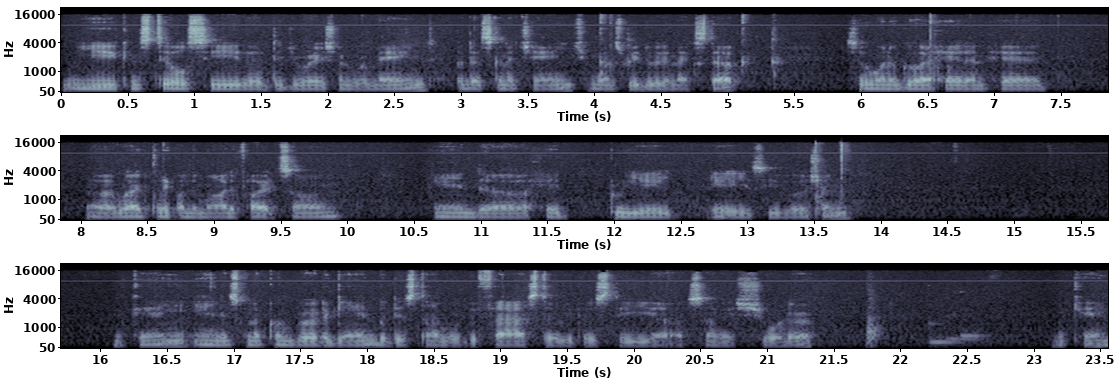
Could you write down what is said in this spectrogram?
you can still see that the duration remained but that's gonna change once we do the next step. So we want to go ahead and hit uh, right click on the modified song and uh, hit create AAC version. Okay and it's gonna convert again but this time it will be faster because the uh, song is shorter. Okay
